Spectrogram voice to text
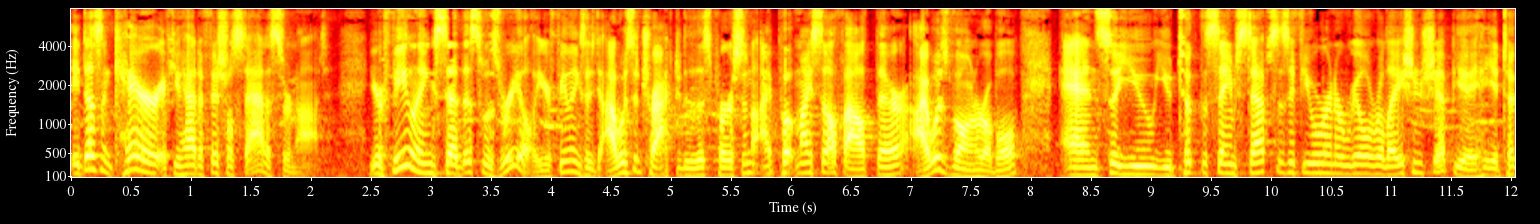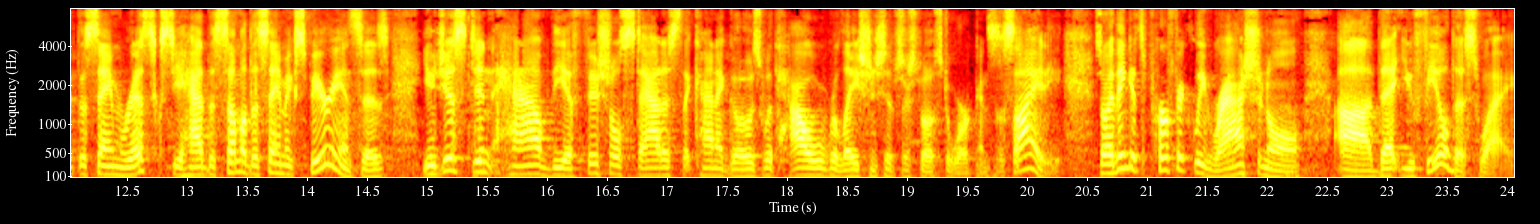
it doesn't care if you had official status or not. Your feelings said this was real. Your feelings said I was attracted to this person. I put myself out there. I was vulnerable, and so you you took the same steps as if you were in a real relationship. You you took the same risks. You had the, some of the same experiences. You just didn't have the official status that kind of goes with how relationships are supposed to work in society. So I think it's perfectly rational uh, that you feel this way.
